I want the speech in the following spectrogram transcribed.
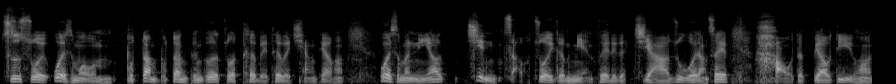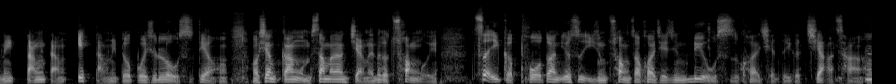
之所以为什么我们不断不断跟各位做特别特别强调哈，为什么你要尽早做一个免费的一个加入？我想这些好的标的哈，你当当一档你都不会去漏失掉哈。好像刚刚我们上半段讲的那个创维，这一个波段又是已经创造快接近六十块钱的一个价差哈，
